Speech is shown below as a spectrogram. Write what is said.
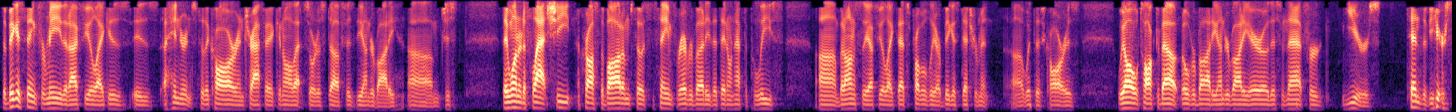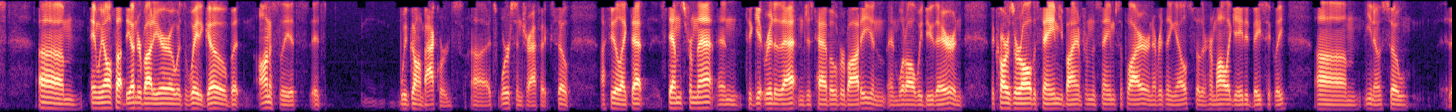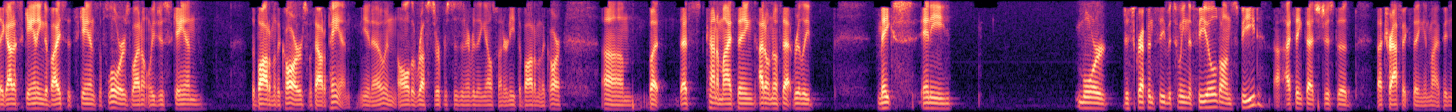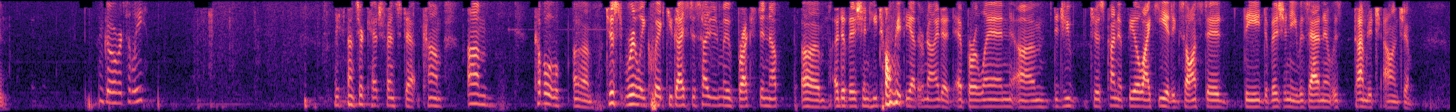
the biggest thing for me that I feel like is is a hindrance to the car and traffic and all that sort of stuff is the underbody. Um, just they wanted a flat sheet across the bottom, so it's the same for everybody that they don't have to police. Um, but honestly, I feel like that's probably our biggest detriment uh, with this car is we all talked about overbody, underbody, aero, this and that for years, tens of years. Um, and we all thought the underbody aero was the way to go, but honestly, it's it's we've gone backwards. Uh, it's worse in traffic. So I feel like that stems from that, and to get rid of that and just have overbody and and what all we do there, and the cars are all the same. You buy them from the same supplier and everything else, so they're homologated basically. Um, you know, so they got a scanning device that scans the floors. Why don't we just scan the bottom of the cars without a pan, you know, and all the rough surfaces and everything else underneath the bottom of the car. Um, but that's kind of my thing. I don't know if that really makes any more discrepancy between the field on speed. I think that's just a, a traffic thing, in my opinion. Go over to Lee. Lee Spencer, CatchFence.com. Um, couple, um, just really quick, you guys decided to move Brexton up um, a division. He told me the other night at, at Berlin. Um, did you just kind of feel like he had exhausted the division he was at, and it was time to challenge him?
